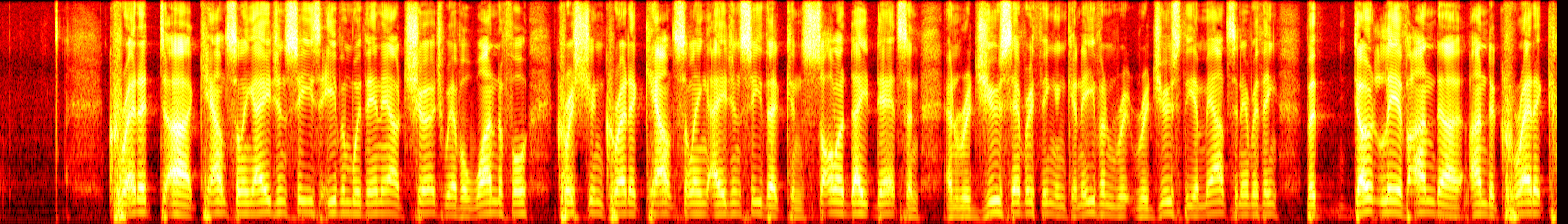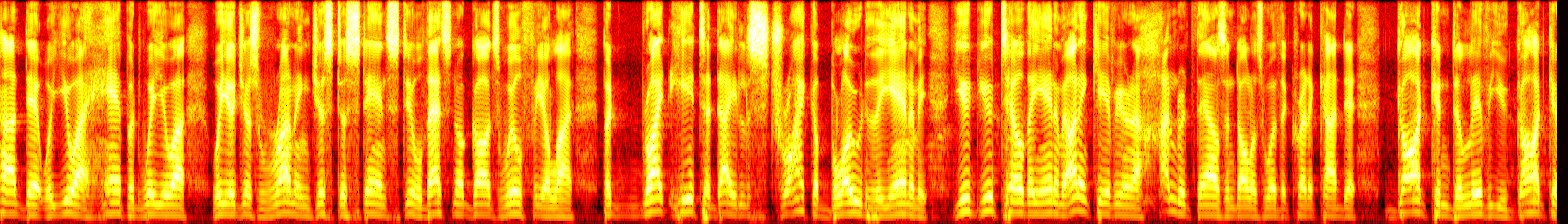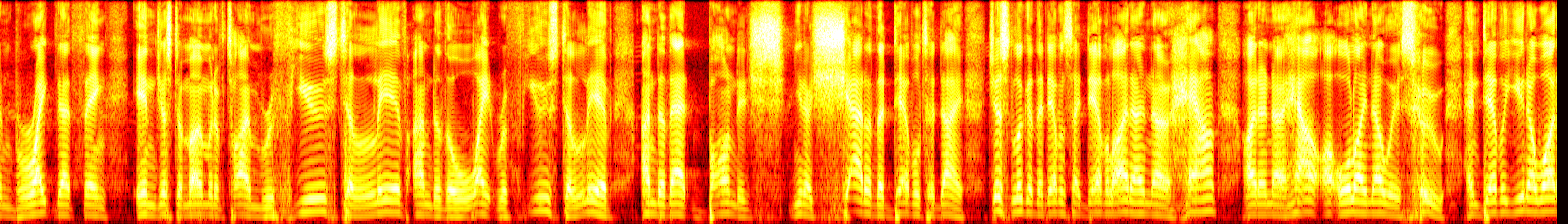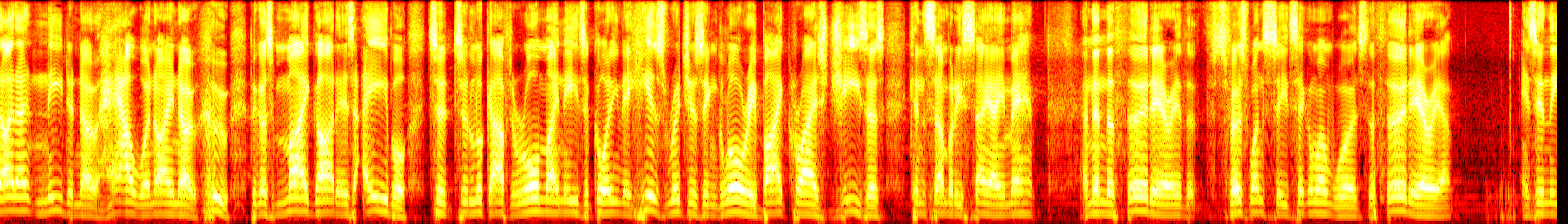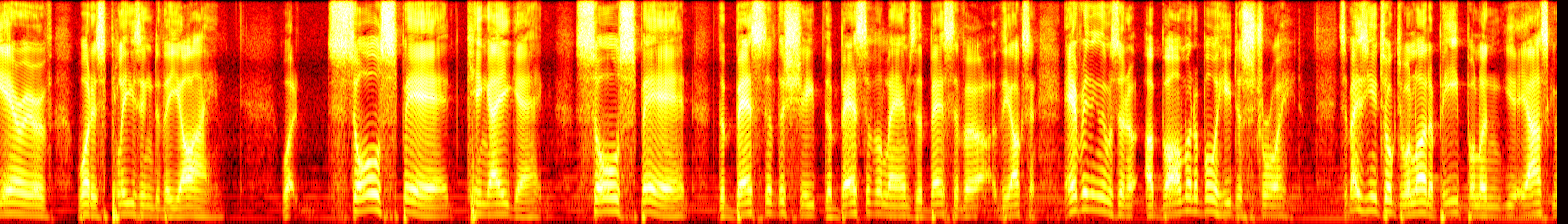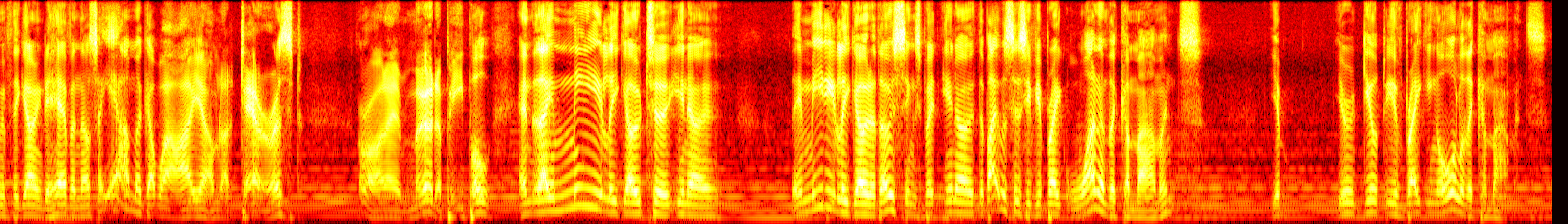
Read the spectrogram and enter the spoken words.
credit uh, counseling agencies, even within our church. We have a wonderful Christian credit counseling agency that consolidate debts and, and reduce everything and can even re- reduce the amounts and everything. But don't live under under credit card debt where you are hampered where you are where you're just running just to stand still that's not god's will for your life but right here today, strike a blow to the enemy. You, you tell the enemy, I don't care if you're in $100,000 worth of credit card debt, God can deliver you. God can break that thing in just a moment of time. Refuse to live under the weight. Refuse to live under that bondage. You know, shatter the devil today. Just look at the devil and say, Devil, I don't know how. I don't know how. All I know is who. And devil, you know what? I don't need to know how when I know who because my God is able to, to look after all my needs according to his riches in glory by Christ Jesus. Can somebody say amen? And then the third area, the first one seed, second one words. The third area is in the area of what is pleasing to the eye. What Saul spared King Agag. Saul spared the best of the sheep, the best of the lambs, the best of uh, the oxen. Everything that was abominable, he destroyed. It's amazing you talk to a lot of people and you ask them if they're going to heaven. They'll say, "Yeah, I'm not. Well, yeah, I'm not a terrorist or I don't murder people. And they immediately go to, you know, they immediately go to those things. But, you know, the Bible says if you break one of the commandments, you're, you're guilty of breaking all of the commandments.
